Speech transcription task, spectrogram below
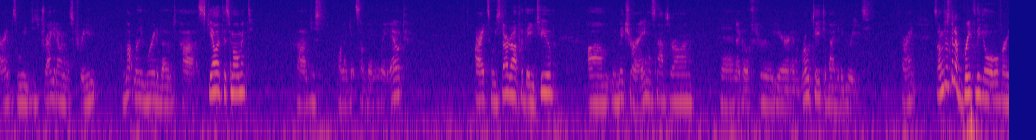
Alright, so we just drag it out on the screen. I'm not really worried about scale at this moment. I just want to get something laid out. Alright, so we started off with a tube. Um, we make sure our angle snaps are on. And I go through here and rotate to 90 degrees. Alright, so I'm just going to briefly go over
